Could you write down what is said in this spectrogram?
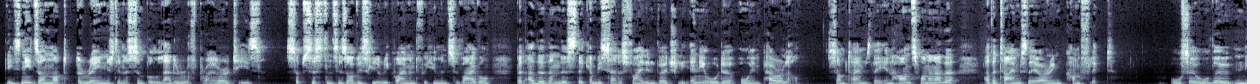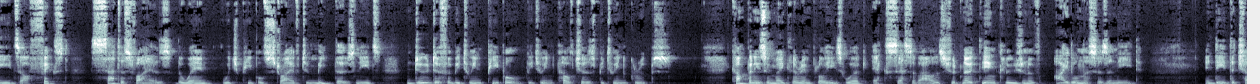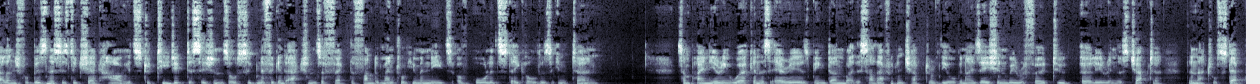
These needs are not arranged in a simple ladder of priorities. Subsistence is obviously a requirement for human survival, but other than this, they can be satisfied in virtually any order or in parallel. Sometimes they enhance one another, other times they are in conflict. Also, although needs are fixed, satisfiers, the way in which people strive to meet those needs, do differ between people, between cultures, between groups. Companies who make their employees work excessive hours should note the inclusion of idleness as a need. Indeed, the challenge for business is to check how its strategic decisions or significant actions affect the fundamental human needs of all its stakeholders in turn. Some pioneering work in this area is being done by the South African chapter of the organization we referred to earlier in this chapter, the Natural Step.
